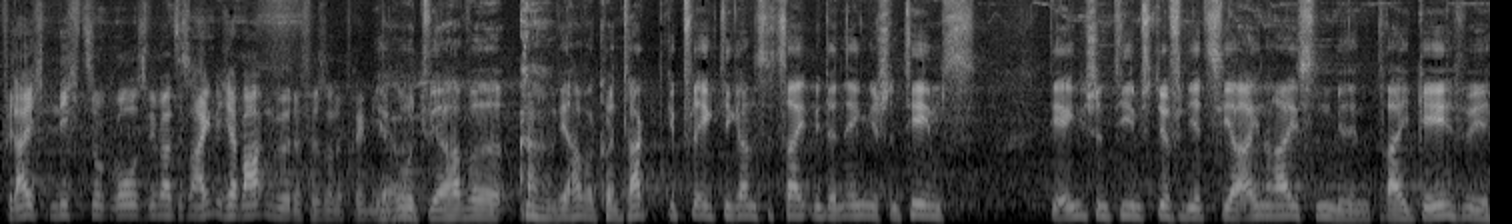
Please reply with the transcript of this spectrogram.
vielleicht nicht so groß, wie man es eigentlich erwarten würde für so eine Premiere. Ja gut, wir haben, wir haben Kontakt gepflegt die ganze Zeit mit den englischen Teams. Die englischen Teams dürfen jetzt hier einreisen mit den 3G, wie,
